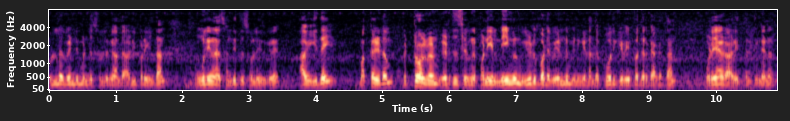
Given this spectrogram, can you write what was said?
சொல்ல வேண்டும் என்று சொல்லுங்க அந்த அடிப்படையில் தான் உங்களையும் நான் சந்தித்து சொல்லியிருக்கிறேன். ஆக இதை மக்களிடம் பெற்றோர்களிடம் எடுத்து செல்கிற பணியில் நீங்களும் ஈடுபட வேண்டும் என்கிற அந்த கோரிக்கை வைப்பதற்காகத்தான் உடையாக அழைத்திருக்கின்றனர்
